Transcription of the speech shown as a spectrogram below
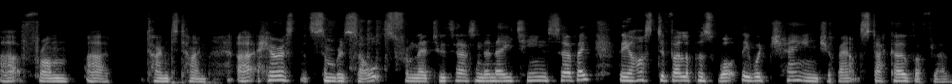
uh, from uh, time to time. Uh, here are some results from their 2018 survey. They asked developers what they would change about Stack Overflow.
